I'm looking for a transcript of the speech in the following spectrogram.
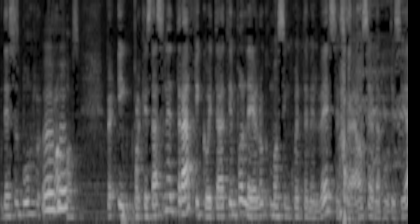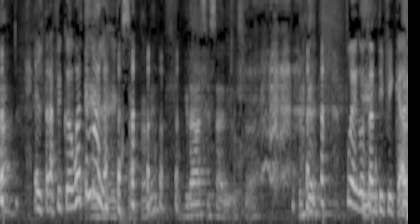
de esos bus rojos. Y porque estás en el tráfico y te da tiempo de leerlo como 50 mil veces, ¿verdad? O sea, la publicidad. el tráfico de Guatemala. Eh, exactamente. Gracias a Dios, Fuego santificado.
